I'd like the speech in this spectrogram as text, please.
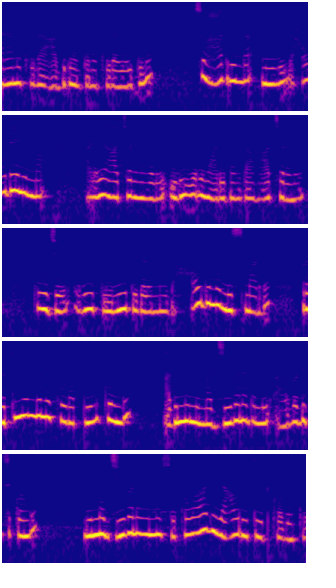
ಅನಾನುಕೂಲ ಆಗಿದೆ ಅಂತಲೂ ಕೂಡ ಹೇಳ್ತೀನಿ. ಸೊ ಆದ್ದರಿಂದ ನೀವು ಯಾವುದೇ ನಿಮ್ಮ ಹಳೆಯ ಆಚರಣೆಗಳು, ಹಿರಿಯರು ಮಾಡಿದಂಥ ಆಚರಣೆ, ಪೂಜೆ, ರೀತಿ, ನೀತಿಗಳನ್ನು ಯಾವುದನ್ನು ಮಿಸ್ ಮಾಡದೆ ಪ್ರತಿಯೊಂದನ್ನು ಕೂಡ ತಿಳ್ಕೊಂಡು ಅದನ್ನು ನಿಮ್ಮ ಜೀವನದಲ್ಲಿ ಅಳವಡಿಸಿಕೊಂಡು ನಿಮ್ಮ ಜೀವನವನ್ನು ಸುಖವಾಗಿ ಯಾವ ರೀತಿ ಇಟ್ಕೋಬೇಕು,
